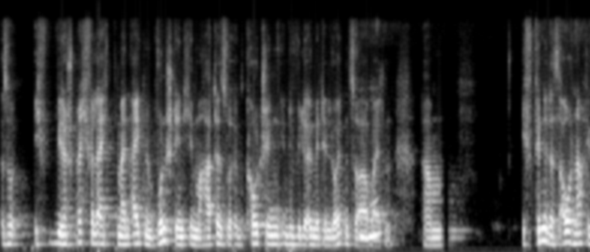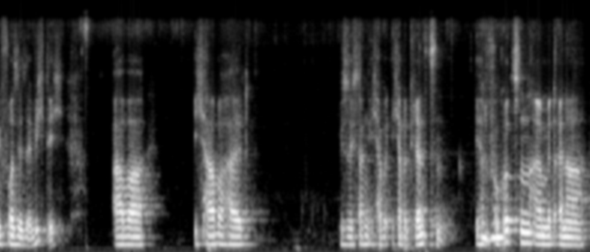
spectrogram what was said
also ich widerspreche vielleicht meinen eigenen Wunsch, den ich immer hatte, so im Coaching individuell mit den Leuten zu mhm. arbeiten. Ähm, ich finde das auch nach wie vor sehr, sehr wichtig. Aber ich habe halt, wie soll ich sagen, ich habe, ich habe Grenzen. Ich hatte mhm. vor kurzem äh, mit, einer,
